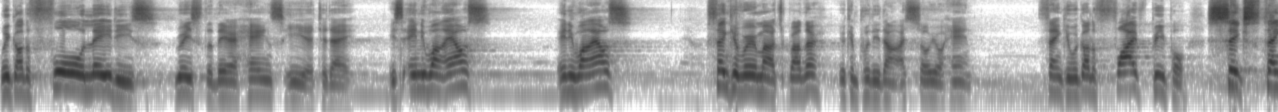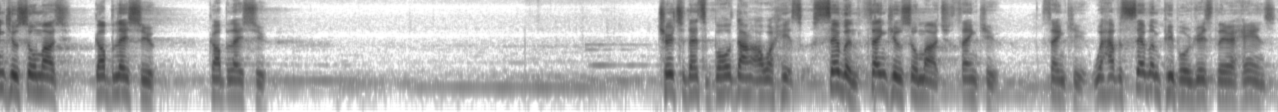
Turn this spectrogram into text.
We got four ladies raised their hands here today. Is anyone else? Anyone else? Thank you very much, brother. You can put it down. I saw your hand. Thank you. We got five people. Six. Thank you so much. God bless you. God bless you. Church, let's bow down our heads. Seven. Thank you so much. Thank you. Thank you. We have seven people raise their hands.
